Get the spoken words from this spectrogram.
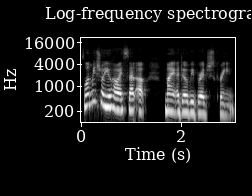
So let me show you how I set up my Adobe Bridge screen.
